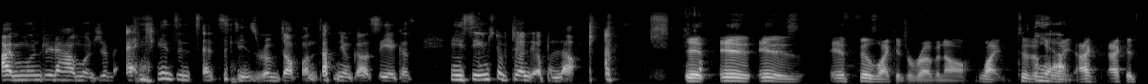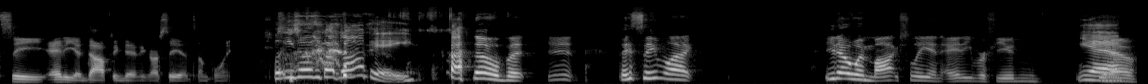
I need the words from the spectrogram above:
I'm wondering how much of Eddie's intensity is rubbed off on Daniel Garcia because he seems to have turned it up a lot. it, it it is it feels like it's rubbing off like to the Yeah. point I, I could see eddie adopting danny garcia at some point But he's already got Darby. i know but it, they seem like you know when moxley and eddie were feuding Yeah. You know,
